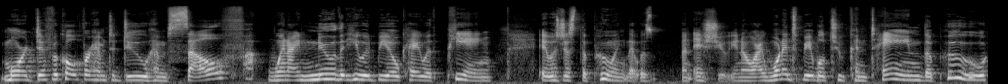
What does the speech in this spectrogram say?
more difficult for him to do himself when I knew that he would be okay with peeing. It was just the pooing that was an issue. You know, I wanted to be able to contain the poo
